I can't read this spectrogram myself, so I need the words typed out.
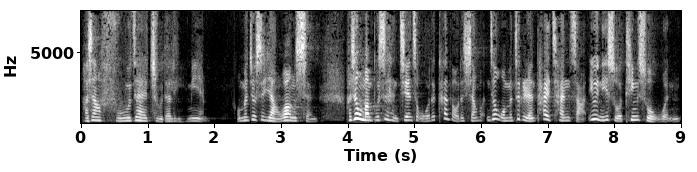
好像浮在主的里面，我们就是仰望神，好像我们不是很坚持我的看法、我的想法。你知道，我们这个人太掺杂，因为你所听所闻。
